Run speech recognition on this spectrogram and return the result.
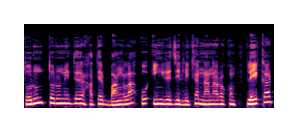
তরুণ তরুণীদের হাতের বাংলা ও ইংরেজি লেখা নানা রকম প্লেকার্ড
